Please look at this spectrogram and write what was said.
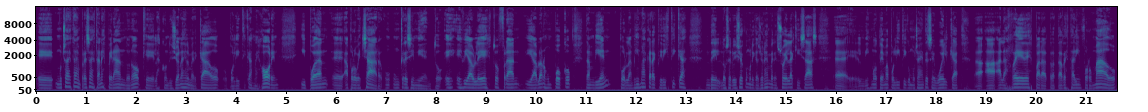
eh, muchas de estas empresas están esperando ¿no? que las condiciones del mercado o políticas mejoren y puedan eh, aprovechar un, crecimiento. ¿Es, ¿Es, viable esto, Fran? Y háblanos un poco también por las mismas características de los servicios de comunicaciones en Venezuela, quizás eh, el mismo tema político, mucha gente se vuelca a, las redes para tratar de estar informado,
